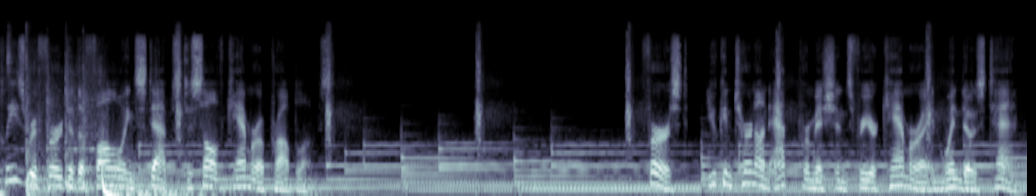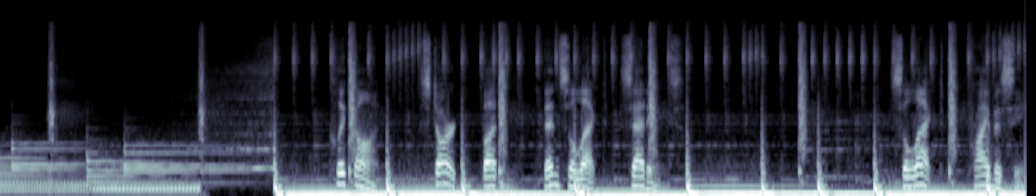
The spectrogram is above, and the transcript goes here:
Please refer to the following steps to solve camera problems. First, you can turn on app permissions for your camera in Windows 10. Click on Start button, then select Settings. Select Privacy.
